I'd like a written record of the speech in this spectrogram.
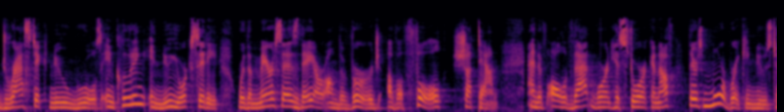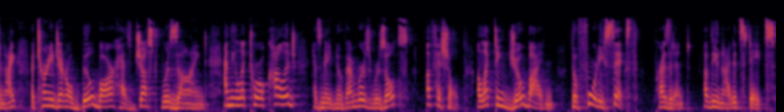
drastic new rules, including in New York City, where the mayor says they are on the verge of a full shutdown. And if all of that weren't historic enough, there's more breaking news tonight. Attorney General Bill Barr has just resigned, and the Electoral College has made November's results official, electing Joe Biden, the 46th President of the United States.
